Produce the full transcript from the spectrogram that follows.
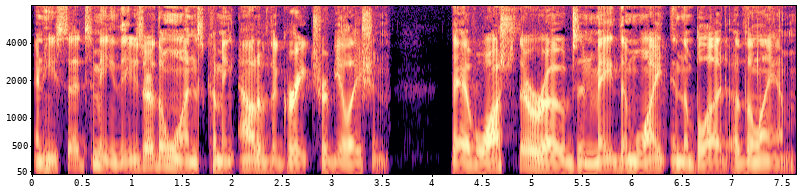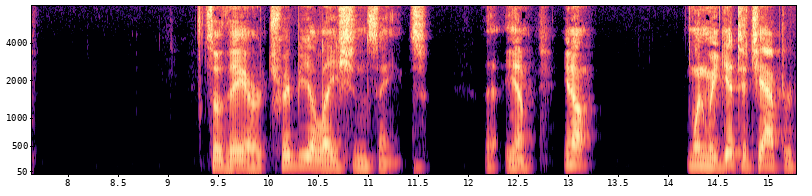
And he said to me, These are the ones coming out of the great tribulation. They have washed their robes and made them white in the blood of the Lamb. So they are tribulation saints. Uh, yeah. You know, when we get to chapter,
